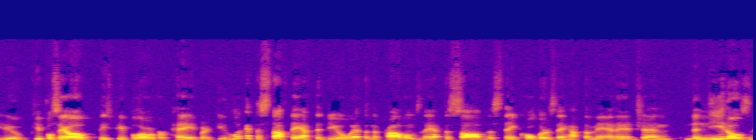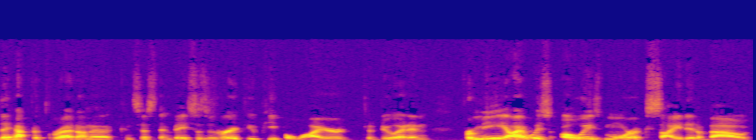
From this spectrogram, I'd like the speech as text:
you know, people say, oh, these people are overpaid, but if you look at the stuff they have to deal with and the problems they have to solve, the stakeholders they have to manage, and the needles they have to thread on a consistent basis, there's very few people wired to do it. And for me, I was always more excited about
